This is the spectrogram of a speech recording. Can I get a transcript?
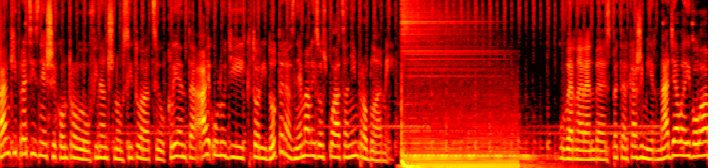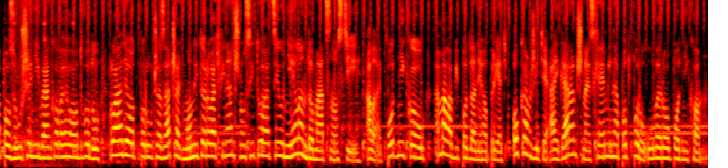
Banky precíznejšie kontrolujú finančnú situáciu klienta aj u ľudí, ktorí doteraz nemali so splácaním problémy. Guvernér NBS Peter Kažimír naďalej volá po zrušení bankového odvodu. Vláde odporúča začať monitorovať finančnú situáciu nielen domácností, ale aj podnikov a mala by podľa neho prijať okamžite aj garančné schémy na podporu úverov podnikom.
